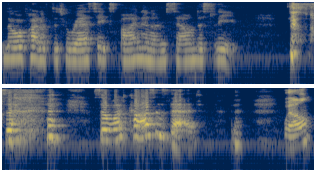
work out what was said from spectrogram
lower part of the thoracic spine, and I'm sound asleep. so, so what causes that? Well,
